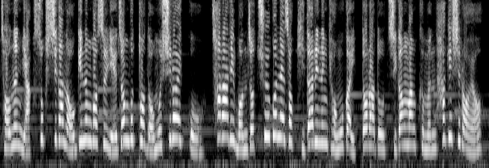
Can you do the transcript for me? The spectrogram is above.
저는 약속 시간 어기는 것을 예전부터 너무 싫어했고 차라리 먼저 출근해서 기다리는 경우가 있더라도 지각만큼은 하기 싫어요.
